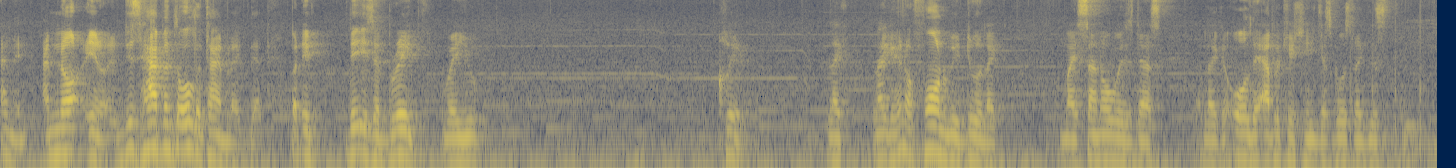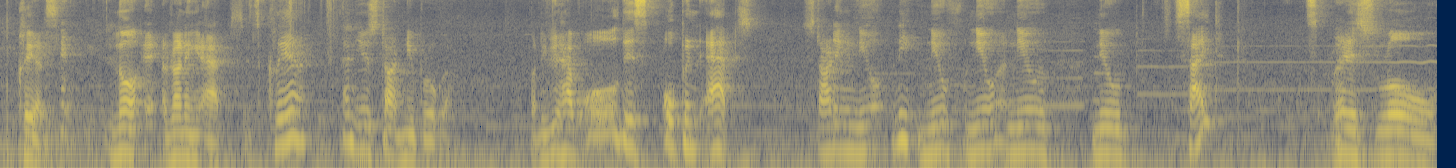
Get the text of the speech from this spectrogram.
I mean, I'm not, you know, this happens all the time like that. But if there is a break where you clear. Like like you know, phone we do like my son always does. Like all the application, he just goes like this, clears. No eh, running apps. It's clear, and you start new program. But if you have all these open apps, starting a new new new new new site, it's very slow,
